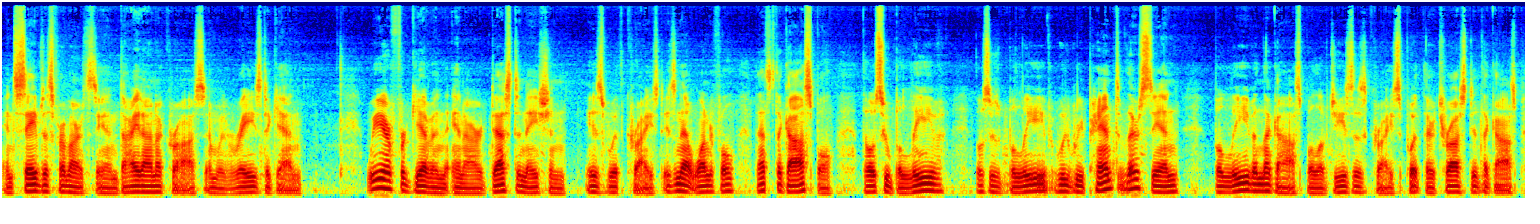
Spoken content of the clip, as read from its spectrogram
and saved us from our sin, died on a cross and was raised again. We are forgiven and our destination is with Christ. Isn't that wonderful? That's the gospel those who believe, those who believe, who repent of their sin, believe in the gospel of Jesus Christ, put their trust in the gospel,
